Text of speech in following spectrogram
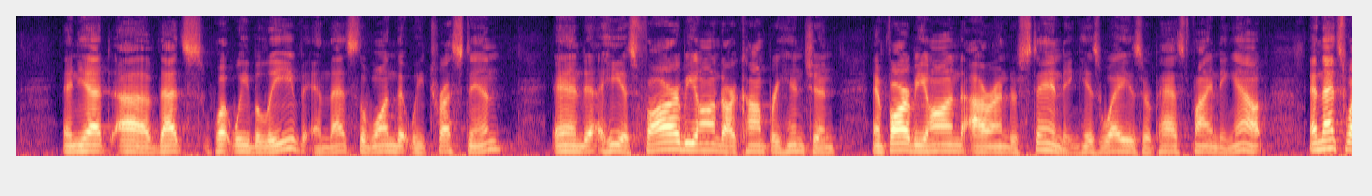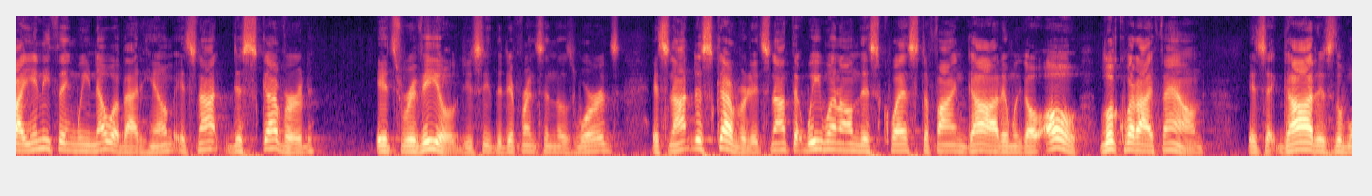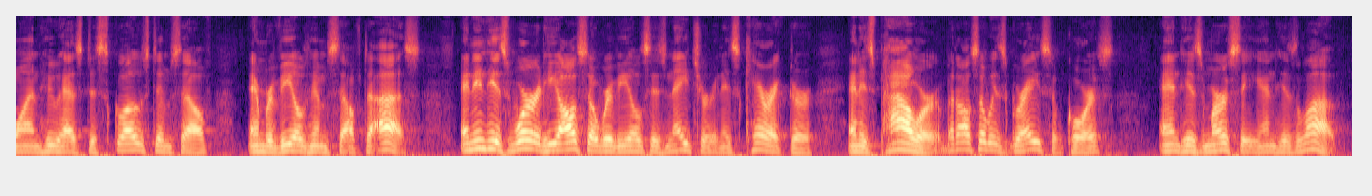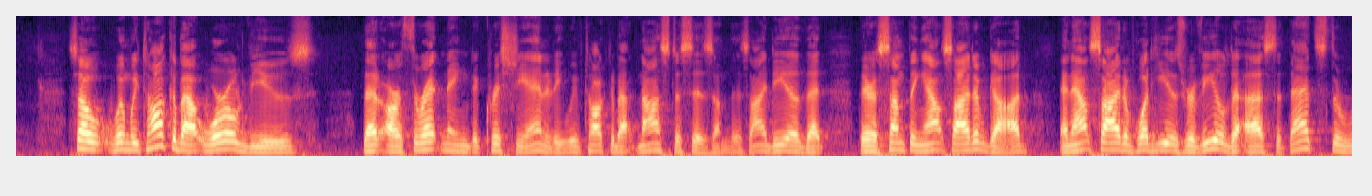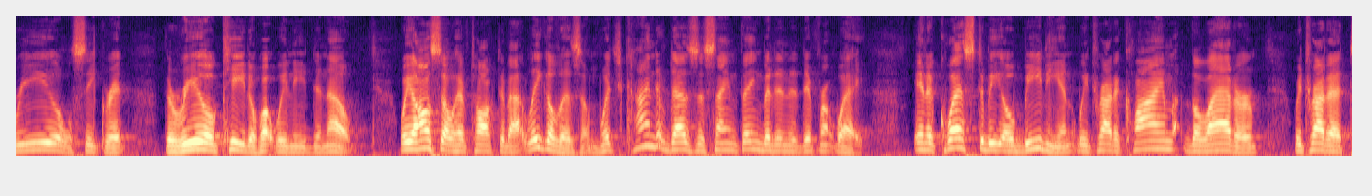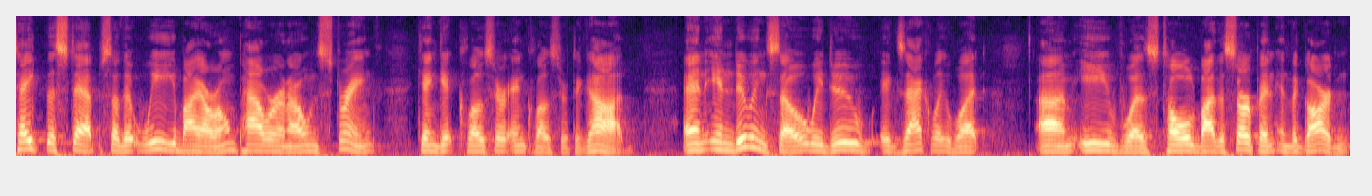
And yet, uh, that's what we believe, and that's the one that we trust in. And uh, He is far beyond our comprehension and far beyond our understanding. His ways are past finding out. And that's why anything we know about Him, it's not discovered, it's revealed. You see the difference in those words? It's not discovered. It's not that we went on this quest to find God and we go, oh, look what I found. It's that God is the one who has disclosed himself and revealed himself to us. And in his word, he also reveals his nature and his character and his power, but also his grace, of course, and his mercy and his love. So when we talk about worldviews that are threatening to Christianity, we've talked about Gnosticism, this idea that there is something outside of God and outside of what He has revealed to us that that's the real secret, the real key to what we need to know. We also have talked about legalism, which kind of does the same thing but in a different way. In a quest to be obedient, we try to climb the ladder, we try to take the steps so that we, by our own power and our own strength, can get closer and closer to God. And in doing so, we do exactly what um, Eve was told by the serpent in the garden.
